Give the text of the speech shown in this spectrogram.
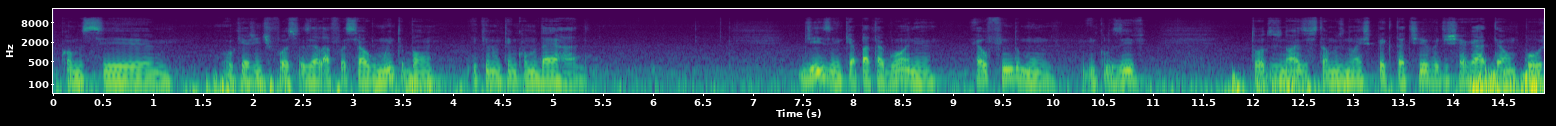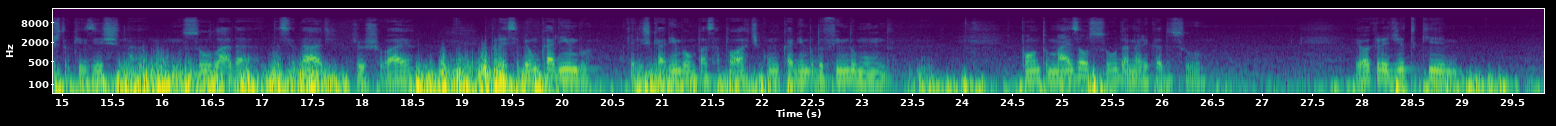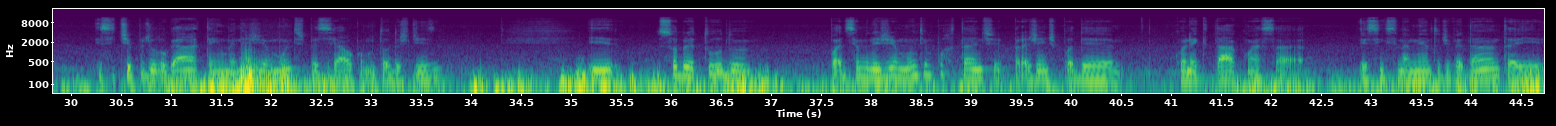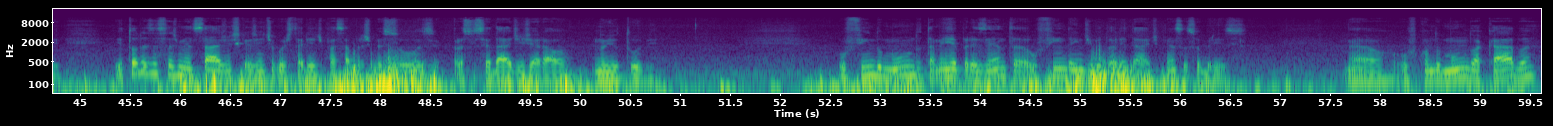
Como se o que a gente fosse fazer lá fosse algo muito bom e que não tem como dar errado. Dizem que a Patagônia é o fim do mundo. Inclusive, todos nós estamos numa expectativa de chegar até um posto que existe na, no sul lá da, da cidade, de Ushuaia, para receber um carimbo, que eles carimbam um passaporte com o um carimbo do fim do mundo. Né? Ponto mais ao sul da América do Sul. Eu acredito que esse tipo de lugar tem uma energia muito especial, como todos dizem, e, sobretudo, pode ser uma energia muito importante para a gente poder conectar com essa, esse ensinamento de Vedanta e, e todas essas mensagens que a gente gostaria de passar para as pessoas e para a sociedade em geral no YouTube. O fim do mundo também representa o fim da individualidade. Pensa sobre isso. Né? Quando o mundo acaba,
